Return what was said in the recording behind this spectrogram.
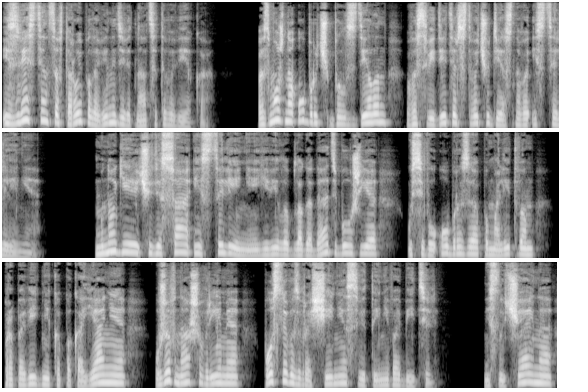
известен со второй половины XIX века. Возможно, обруч был сделан во свидетельство чудесного исцеления. Многие чудеса и исцеления явила благодать Божья у сего образа по молитвам проповедника покаяния уже в наше время – после возвращения святыни в обитель. Не случайно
